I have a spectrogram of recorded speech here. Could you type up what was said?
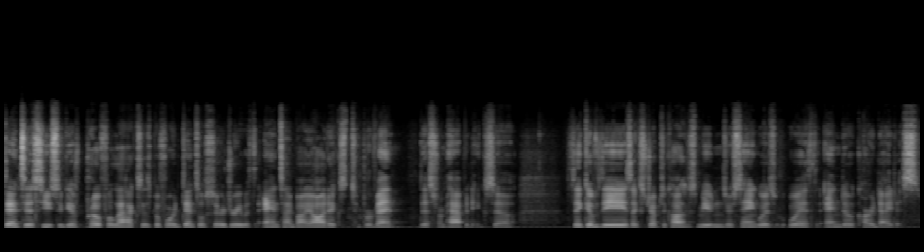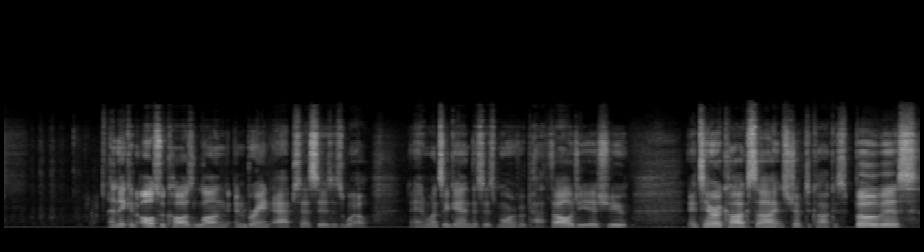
dentists used to give prophylaxis before dental surgery with antibiotics to prevent this from happening. So think of these like Streptococcus mutans or sanguis with endocarditis. And they can also cause lung and brain abscesses as well. And once again, this is more of a pathology issue. Enterococci and Streptococcus bovis.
